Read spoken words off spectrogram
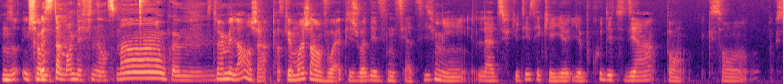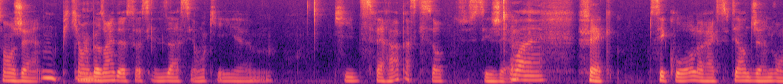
Je sais comme- pas si c'est un manque de financement ou comme. C'est un mélange, hein, parce que moi j'en vois, puis je vois des initiatives, mais la difficulté c'est qu'il y, y a beaucoup d'étudiants bon, qui, sont, qui sont jeunes, puis qui ont un Mhm. besoin de socialisation qui est, euh, qui est différent parce qu'ils sortent du cégep. Ouais. Fait que c'est court, leurs activités entre jeunes vont,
